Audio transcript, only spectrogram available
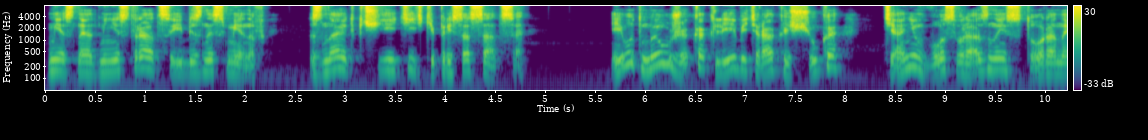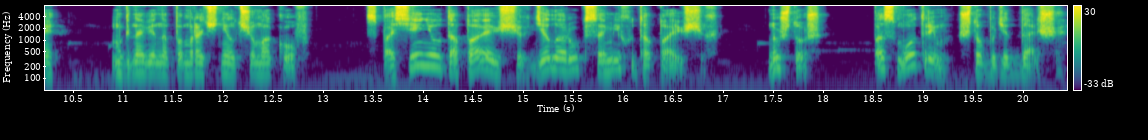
местной администрации и бизнесменов. Знают, к чьей титьке присосаться. И вот мы уже, как лебедь, рак и щука – тянем воз в разные стороны», – мгновенно помрачнел Чумаков. «Спасение утопающих – дело рук самих утопающих. Ну что ж, посмотрим, что будет дальше».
